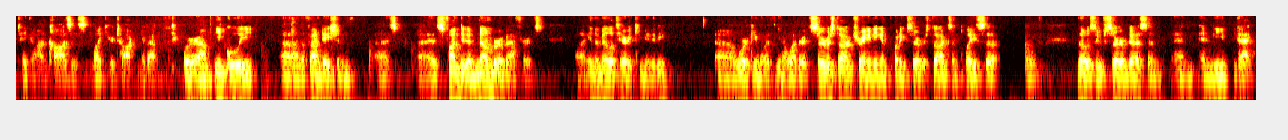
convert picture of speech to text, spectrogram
taking on causes like you're talking about. Where um, equally, uh, the foundation uh, has, uh, has, funded a number of efforts uh, in the military community, uh, working with you know whether it's service dog training and putting service dogs in place of, of those who've served us and, and, and need that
